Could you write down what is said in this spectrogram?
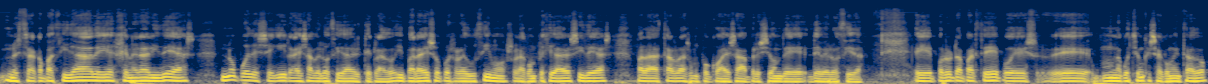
nuestra capacidad de generar ideas no puede seguir a esa velocidad del teclado y para eso pues reducimos la complejidad de las ideas para adaptarlas un poco a esa presión de, velocidad. Eh, por otra parte, pues eh, una cuestión que se ha comentado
